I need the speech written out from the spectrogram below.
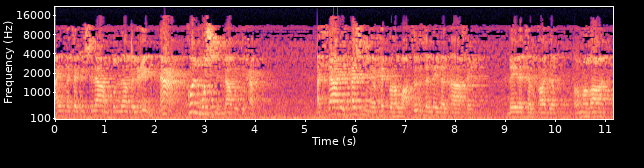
أئمة الإسلام طلاب العلم. نعم كل مسلم لابد يحب. الثالث أزمنة يحبها الله. ثلث الليل الآخر ليلة القدر رمضان.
